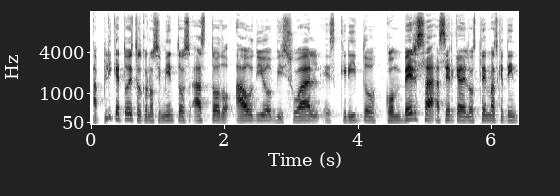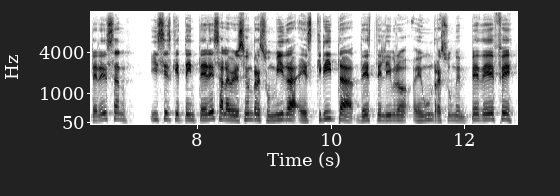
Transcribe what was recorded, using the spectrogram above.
aplica todos estos conocimientos, haz todo, audio, visual, escrito, conversa acerca de los temas que te interesan. Y si es que te interesa la versión resumida escrita de este libro en un resumen PDF,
